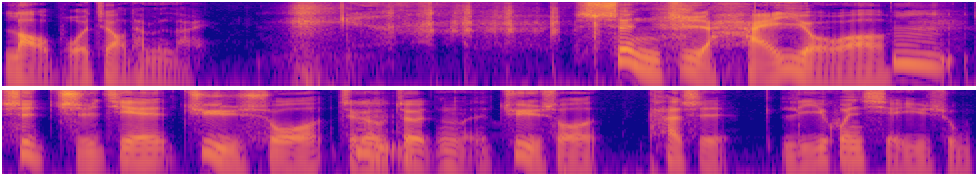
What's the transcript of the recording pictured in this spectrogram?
老婆叫他们来，甚至还有哦，嗯。是直接据说这个嗯。这嗯据说他是离婚协议书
